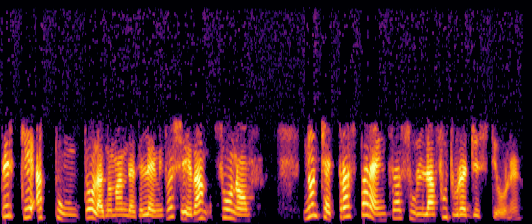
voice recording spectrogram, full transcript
perché appunto la domanda che lei mi faceva sono non c'è trasparenza sulla futura gestione.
